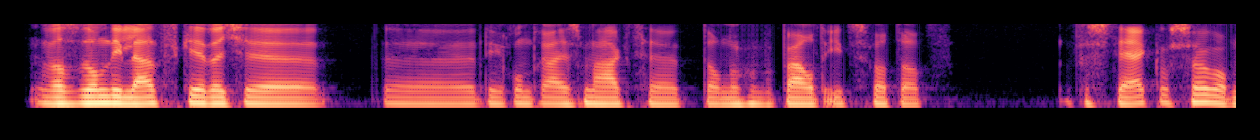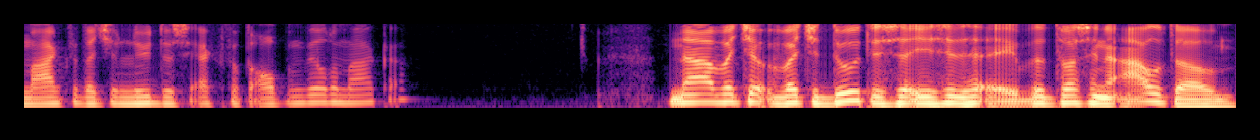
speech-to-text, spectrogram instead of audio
Was het dan die laatste keer dat je eh, die rondreis maakte dan nog een bepaald iets wat dat versterkt of zo? Wat maakte dat je nu dus echt dat album wilde maken? Nou, wat je, wat je doet is, eh, je zit, het was in een auto.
